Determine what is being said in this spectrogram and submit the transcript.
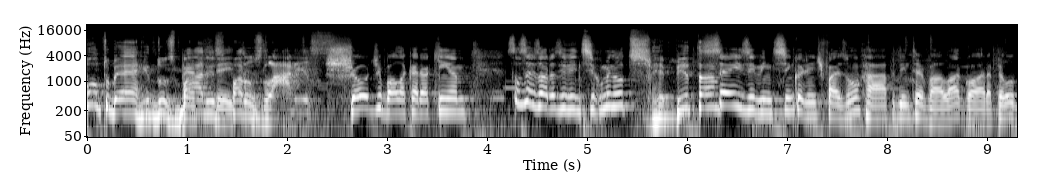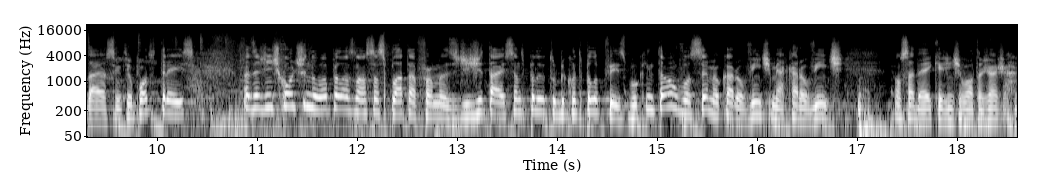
shopbramaexpress.com.br dos bares Perfeito. para os lares. Show de bola, Carioquinha. São 6 horas e 25 minutos. Repita. 6 e 25 a gente faz um rápido intervalo agora pelo Dial 101.3, mas a gente continua pelas nossas plataformas digitais, tanto pelo YouTube quanto pelo Facebook. Então, você, meu caro ouvinte, minha cara ouvinte, não sai daí que a gente volta já já.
